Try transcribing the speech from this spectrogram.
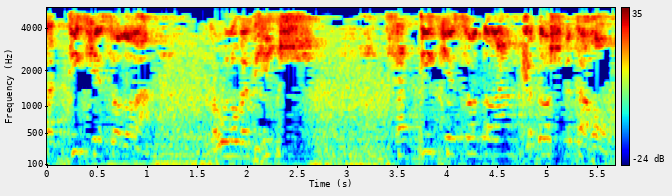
צדיק יסוד עולם, קראו לו רב הירש. צדיק יסוד עולם, קדוש וטהור.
